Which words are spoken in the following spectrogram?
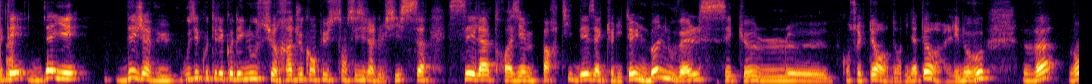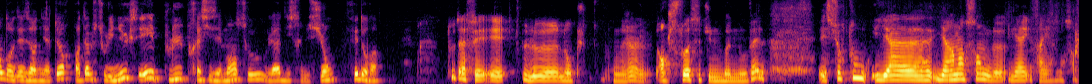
C'était Daillé, déjà vu. Vous écoutez les codes nous sur Radio Campus 106,6. C'est la troisième partie des actualités. Une bonne nouvelle, c'est que le constructeur d'ordinateurs, Lenovo, va vendre des ordinateurs portables sous Linux et plus précisément sous la distribution Fedora. Tout à fait. Et le, donc, bon, déjà, en soi, c'est une bonne nouvelle. Et surtout, il y a, y a un ensemble, il y a, enfin, il y a un ensemble.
